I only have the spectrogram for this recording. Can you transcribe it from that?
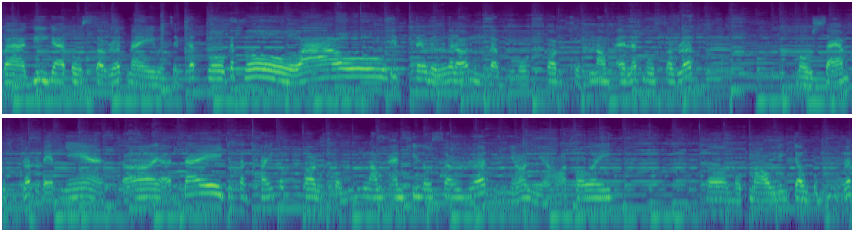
Và Gigatosaurus này mình sẽ cất vô, cất vô. Wow! Tiếp theo nữa đó là một con khủng long Elasmosaurus. Màu xám cũng rất là đẹp nha. Rồi, ở đây chúng ta thấy có con khủng long Ankylosaurus nhỏ nhỏ thôi Ờ, một màu nhưng trông cũng rất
